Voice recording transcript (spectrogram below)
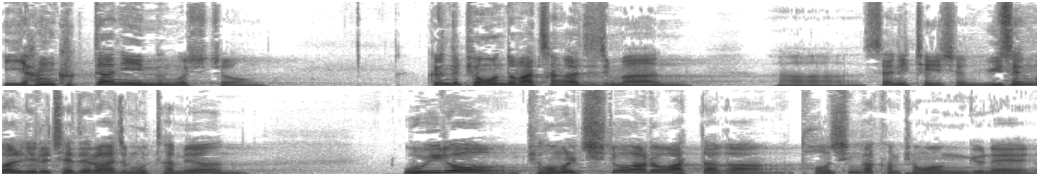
이 양극단이 있는 것이죠. 그런데 병원도 마찬가지지만 아, 세니테이션 위생 관리를 제대로 하지 못하면 오히려 병을 치료하러 왔다가 더 심각한 병원균에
